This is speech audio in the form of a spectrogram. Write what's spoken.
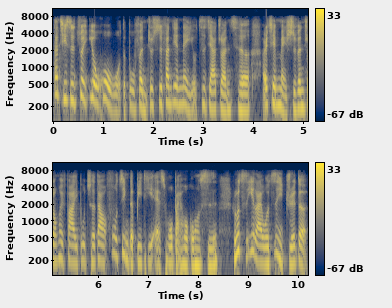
但其实最诱惑我的部分，就是饭店内有自家专车，而且每十分钟会发一部车到附近的 BTS 或百货公司。如此一来，我自己觉得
